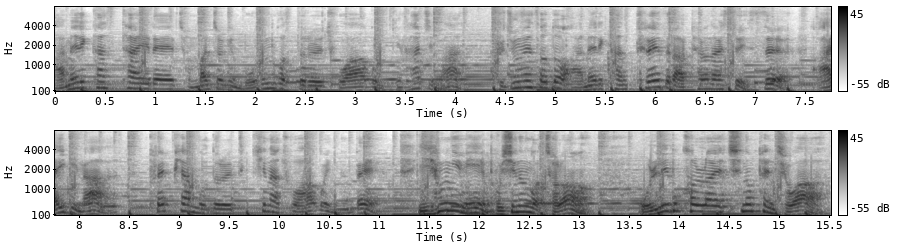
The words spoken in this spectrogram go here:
아메리칸 스타일의 전반적인 모든 것들을 좋아하고 있긴 하지만 그 중에서도 아메리칸 트레드라 표현할 수 있을 아이비나 프레피한 무드를 특히나 좋아하고 있는데 이 형님이 보시는 것처럼 올리브 컬러의 치노 팬츠와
